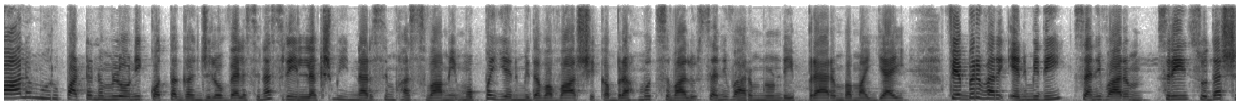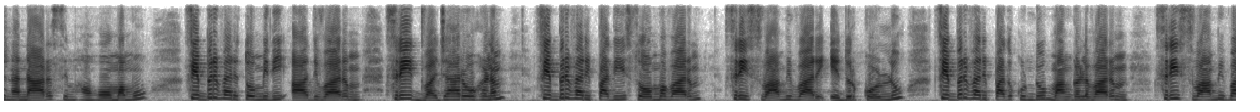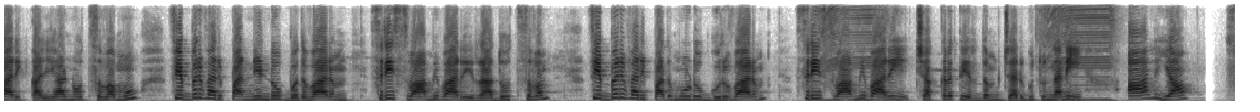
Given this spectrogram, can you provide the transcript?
పాలమూరు పట్టణంలోని కొత్తగంజ్లో వెలసిన శ్రీ లక్ష్మీ నరసింహస్వామి ముప్పై ఎనిమిదవ వార్షిక బ్రహ్మోత్సవాలు శనివారం నుండి ప్రారంభమయ్యాయి. ఫిబ్రవరి ఎనిమిది శనివారం శ్రీ సుదర్శన నారసింహ హోమము ఫిబ్రవరి తొమ్మిది ఆదివారం శ్రీ ధ్వజారోహణం ఫిబ్రవరి పది సోమవారం శ్రీ స్వామివారి ఎదుర్కోళ్ళు ఫిబ్రవరి పదకొండు మంగళవారం శ్రీ స్వామివారి కళ్యాణోత్సవము. ఫిబ్రవరి పన్నెండు బుధవారం శ్రీ స్వామివారి రథోత్సవం. ఫిబ్రవరి పదమూడు గురువారం శ్రీ స్వామివారి చక్రతీర్థం జరుగుతుందని ఆలయ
